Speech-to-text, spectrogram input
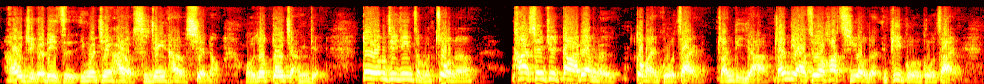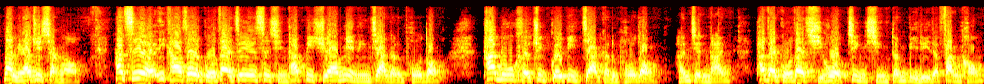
好，我举个例子，因为今天还有时间还有限哦，我就多讲一点。对冲基金怎么做呢？他先去大量的购买国债转抵押，转抵押之后，他持有的一屁股的国债，那你要去想哦，他持有了一卡车的国债这件事情，他必须要面临价格的波动，他如何去规避价格的波动？很简单，他在国债期货进行等比例的放空。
